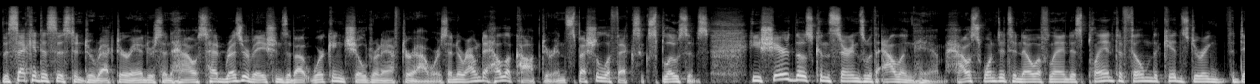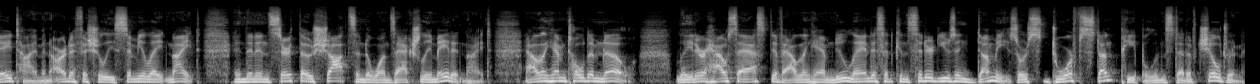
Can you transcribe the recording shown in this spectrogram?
The second assistant director, Anderson House, had reservations about working children after hours and around a helicopter and special effects explosives. He shared those concerns with Allingham. House wanted to know if Landis planned to film the kids during the daytime and artificially simulate night, and then insert those shots into ones actually made at night. Allingham told him no. Later, House asked if Allingham knew Landis had considered using dummies or dwarf stunt people instead of children.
